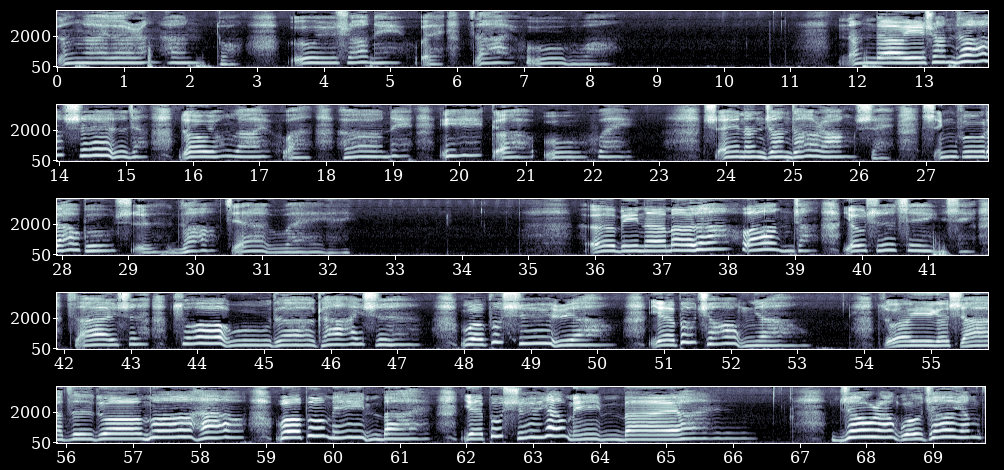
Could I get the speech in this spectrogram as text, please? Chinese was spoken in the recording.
等爱的人很多，不预设你会在乎我。难道一生的时间都用来换和你一个误会？谁能真的让谁幸福到故事的结尾？何必那么的慌张？有时清醒才是错误的开始。我不需要，也不重要。做一个傻子多么好，我不明白，也不需要明白，就让我这样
